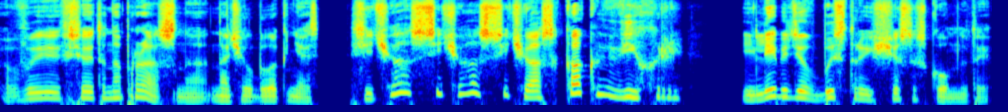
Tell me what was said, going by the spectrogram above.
«Вы все это напрасно», — начал было князь. «Сейчас, сейчас, сейчас, как вихрь!» И Лебедев быстро исчез из комнаты.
